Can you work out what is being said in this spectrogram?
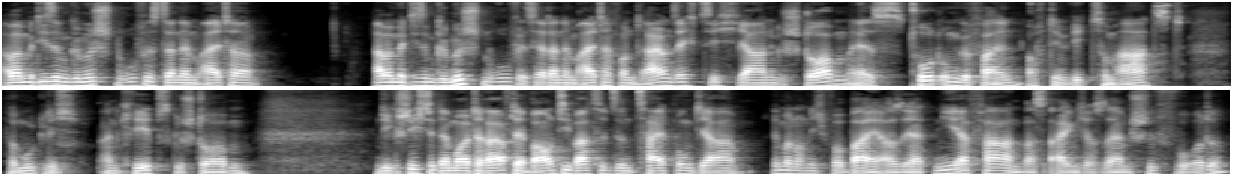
Aber mit diesem gemischten Ruf ist dann im Alter, aber mit diesem gemischten Ruf ist er dann im Alter von 63 Jahren gestorben. Er ist tot umgefallen auf dem Weg zum Arzt, vermutlich an Krebs gestorben. Und die Geschichte der Meuterei auf der Bounty war zu diesem Zeitpunkt ja immer noch nicht vorbei. Also er hat nie erfahren, was eigentlich aus seinem Schiff wurde.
